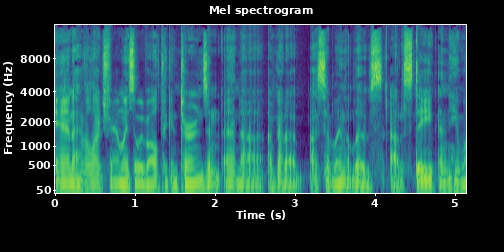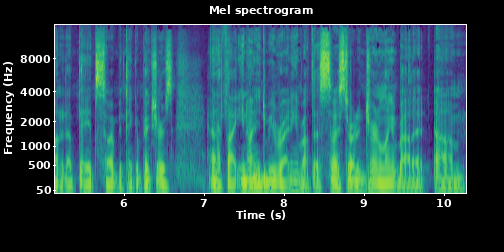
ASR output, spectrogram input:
And I have a large family, so we've all taken turns. And, and uh, I've got a, a sibling that lives out of state and he wanted updates. So I've been taking pictures. And I thought, you know, I need to be writing about this. So I started journaling about it um,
